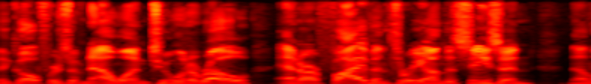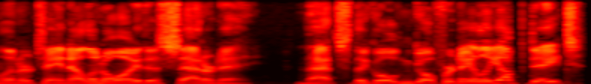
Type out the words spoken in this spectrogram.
The Gophers have now won two in a row and are 5 and 3 on the season. They'll entertain Illinois this Saturday. That's the Golden Gopher Daily Update.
